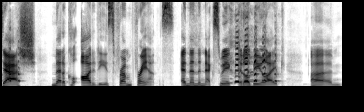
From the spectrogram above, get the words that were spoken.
dash medical oddities from France. And then the next week it'll be like um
